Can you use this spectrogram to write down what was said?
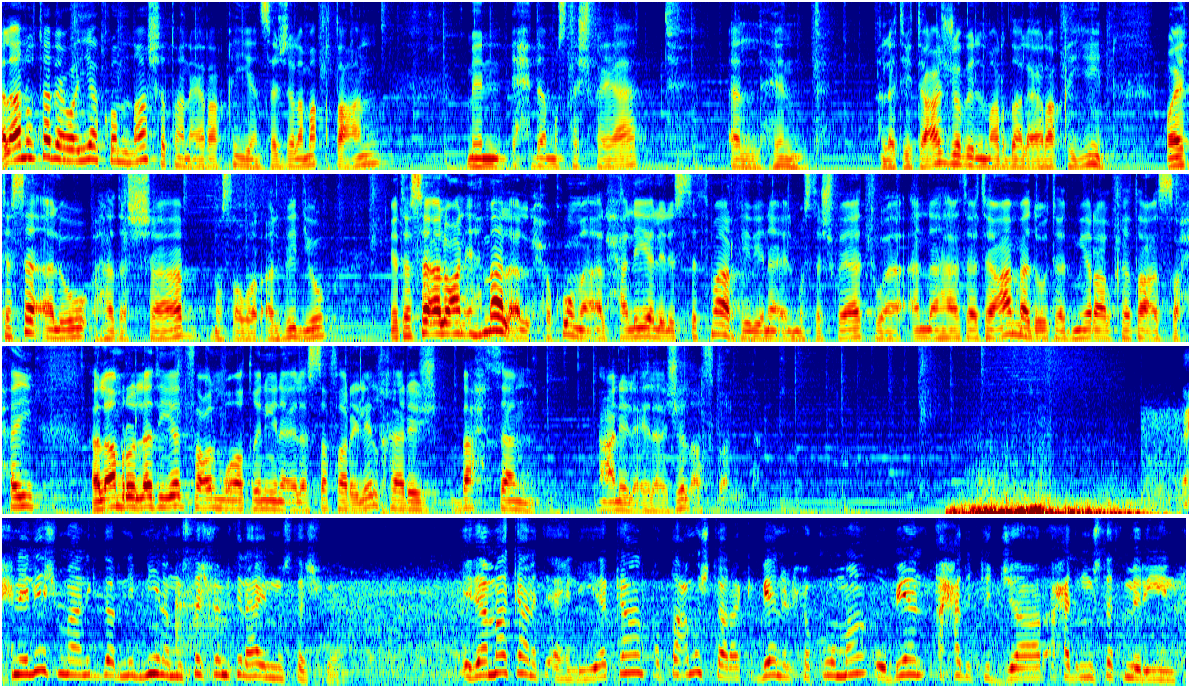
الآن نتابع وإياكم ناشطا عراقيا سجل مقطعا من إحدى مستشفيات الهند التي تعجب المرضى العراقيين. ويتساءل هذا الشاب مصور الفيديو يتساءل عن إهمال الحكومة الحالية للاستثمار في بناء المستشفيات وأنها تتعمد تدمير القطاع الصحي. الأمر الذي يدفع المواطنين إلى السفر للخارج بحثا عن العلاج الأفضل. إحنا ليش ما نقدر نبني لنا مستشفى مثل هاي المستشفى؟ إذا ما كانت أهلية كان قطاع مشترك بين الحكومة وبين أحد التجار، أحد المستثمرين.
